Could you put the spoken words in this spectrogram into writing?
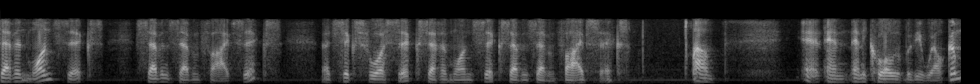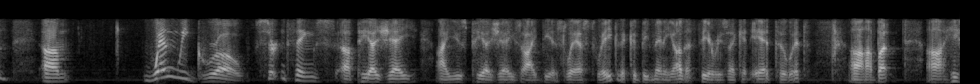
716 7756. That's 646 716 7756. Um, and, and any call would be welcome. Um, when we grow, certain things, uh, Piaget, I used Piaget's ideas last week. There could be many other theories I could add to it, uh, but uh, he's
